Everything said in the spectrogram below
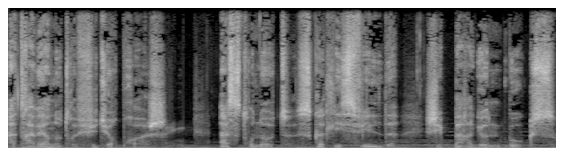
à travers notre futur proche. Astronaute Scott Lisfield chez Paragon Books.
